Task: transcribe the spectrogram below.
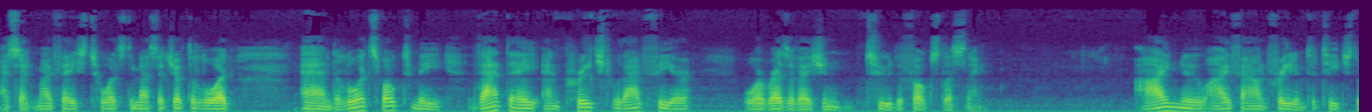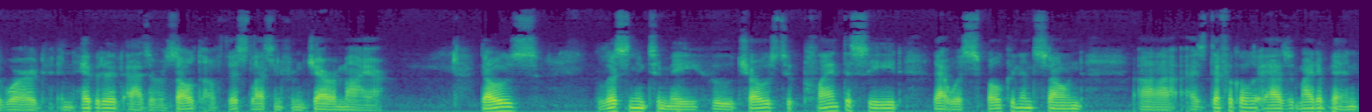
I set my face towards the message of the Lord, and the Lord spoke to me that day and preached without fear or reservation to the folks listening. I knew I found freedom to teach the word, inhibited as a result of this lesson from Jeremiah. Those listening to me who chose to plant the seed that was spoken and sown, uh, as difficult as it might have been,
